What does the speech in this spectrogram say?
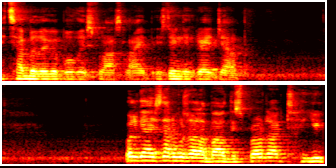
It's unbelievable this flashlight. He's doing a great job. Well guys, that was all about this product. You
